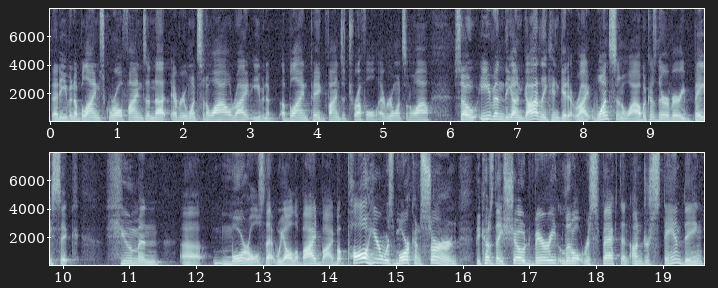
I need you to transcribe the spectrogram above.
that even a blind squirrel finds a nut every once in a while, right? Even a, a blind pig finds a truffle every once in a while. So even the ungodly can get it right once in a while because there are a very basic human uh, morals that we all abide by. But Paul here was more concerned because they showed very little respect and understanding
